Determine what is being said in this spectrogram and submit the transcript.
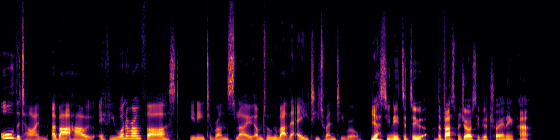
all the time about how if you want to run fast, you need to run slow. I'm talking about the 80 20 rule. Yes, you need to do the vast majority of your training at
